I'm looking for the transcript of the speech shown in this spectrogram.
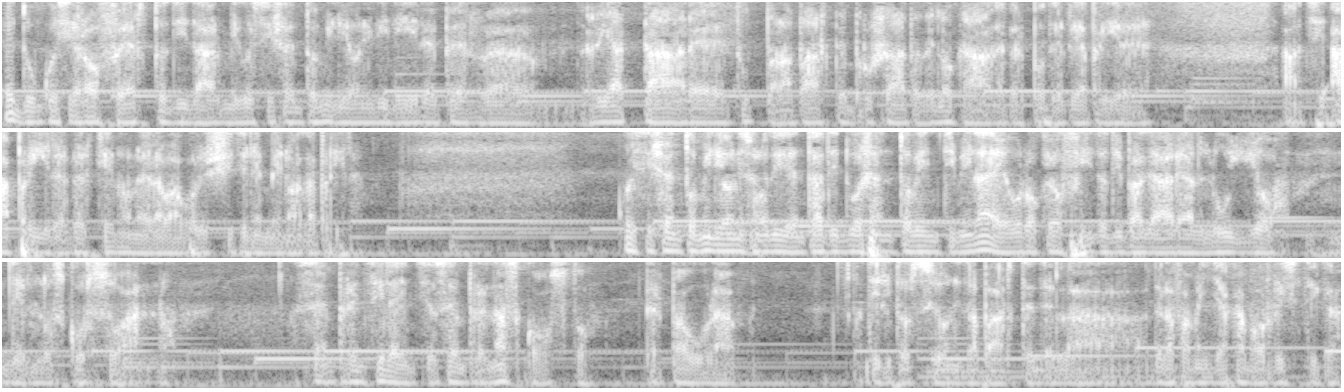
E dunque si era offerto di darmi questi 100 milioni di lire per eh, riattare tutta la parte bruciata del locale per poter riaprire, anzi aprire perché non eravamo riusciti nemmeno ad aprire. Questi 100 milioni sono diventati 220 mila euro che ho finito di pagare a luglio dello scorso anno, sempre in silenzio, sempre nascosto, per paura di ritorsioni da parte della, della famiglia camorristica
